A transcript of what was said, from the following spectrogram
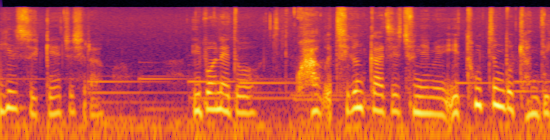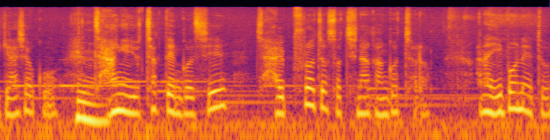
이길 수 있게 해주시라고 이번에도 과거 지금까지 주님이 이 통증도 견디게 하셨고 네. 장이 유착된 것이 잘 풀어져서 지나간 것처럼 하나님 이번에도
